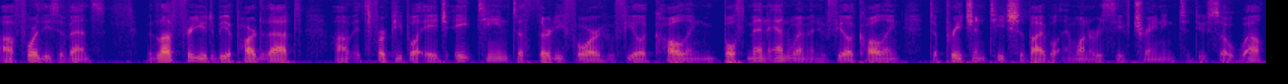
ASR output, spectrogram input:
uh, for these events. We'd love for you to be a part of that. Um, it's for people age 18 to 34 who feel a calling, both men and women, who feel a calling to preach and teach the Bible and want to receive training to do so well.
